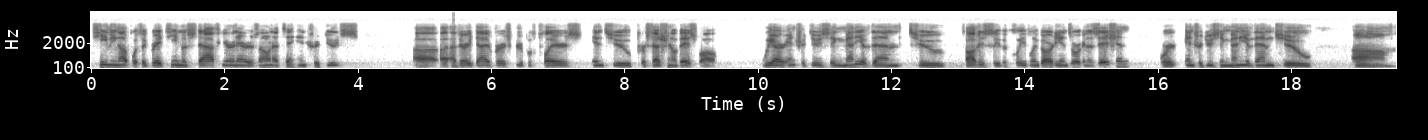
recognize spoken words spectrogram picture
teaming up with a great team of staff here in Arizona to introduce uh, a, a, very diverse group of players into professional baseball. We are introducing many of them to obviously the Cleveland Guardians organization. We're introducing many of them to um,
